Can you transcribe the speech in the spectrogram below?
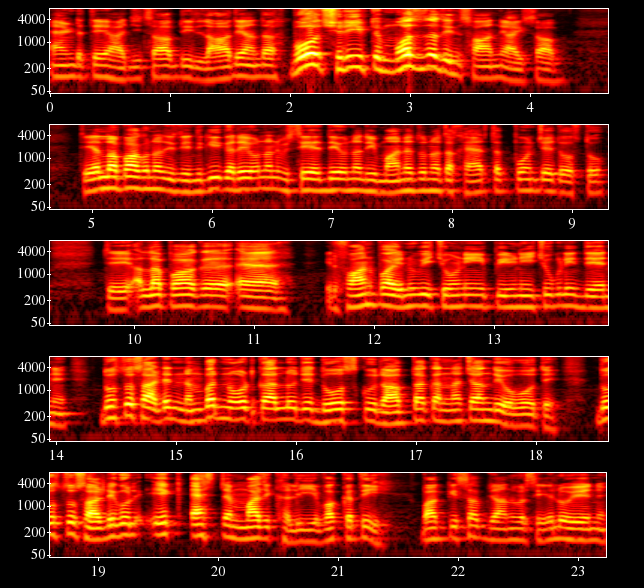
ਐਂਡ ਤੇ ਹਾਜੀ ਸਾਹਿਬ ਦੀ ਲਾ ਦੇ ਆਂਦਾ ਬਹੁਤ ਸ਼ਰੀਫ ਤੇ ਮੁਅੱਜ਼ਜ਼ ਇਨਸਾਨ ਨੇ ਹਾਜੀ ਸਾਹਿਬ। ਤੇ ਅੱਲਾਹ ਪਾਕ ਉਹਨਾਂ ਦੀ ਜ਼ਿੰਦਗੀ ਕਰੇ, ਉਹਨਾਂ ਨੂੰ ਵੀ ਸੇਧ ਦੇ, ਉਹਨਾਂ ਦੀ ਇਮਾਨਤ, ਉਹਨਾਂ ਤੱਕ ਖੈਰ ਤੱਕ ਪਹੁੰਚੇ ਦੋਸਤੋ। ਤੇ ਅੱਲਾਹ ਪਾਕ ਇਰਫਾਨ ਭਾਈ ਨੂੰ ਵੀ ਚੋਣੀ, ਪੀਣੀ, ਚੁਗਣੀ ਦੇ ਨੇ ਦੋਸਤੋ, ਸਾਡੇ ਨੰਬਰ ਨੋਟ ਕਰ ਲਓ, ਜੇ ਦੋਸਤ ਕੋਈ ਰਾਬਤਾ ਕਰਨਾ ਚਾਹੁੰਦੇ ਹੋਵੋ ਤੇ। ਦੋਸਤੋ, ਸਾਡੇ ਕੋਲ ਇੱਕ ਇਸ ਟਾਈਮ ਮੱਝ ਖਲੀ ਹੈ, ਵਕਤੀ। ਬਾਕੀ ਸਭ ਜਾਨਵਰ ਸੇਲ ਹੋਏ ਨੇ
